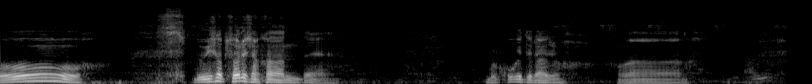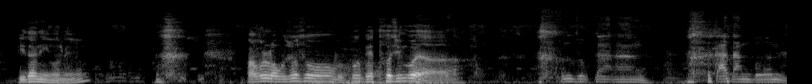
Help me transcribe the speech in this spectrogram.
오, 누이샵 절에 잠깐 왔는데, 물고기들이 아주, 와, 비단이 이거네요. 밥을 너무 줘서 물고기 배 터진 거야. 공조깡 까당번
